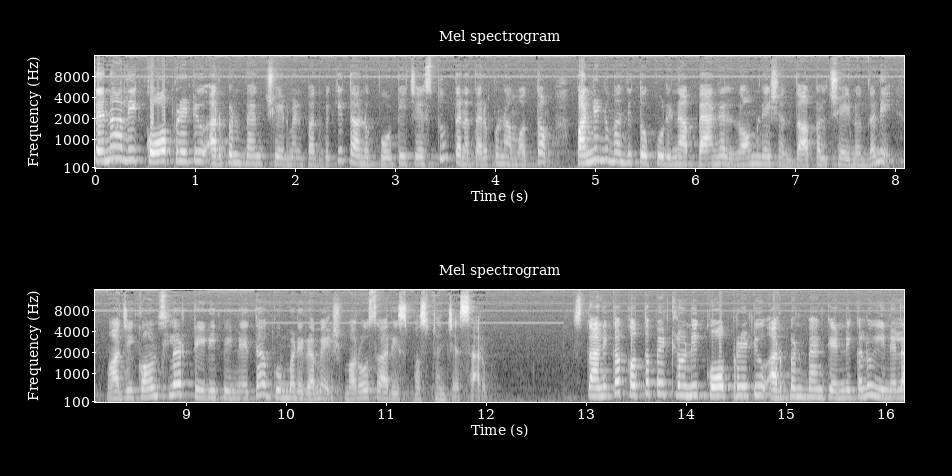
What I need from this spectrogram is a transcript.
Tenali cooperative urban bank chairman పదవికి తాను పోటీ చేస్తూ తన తరపున మొత్తం పన్నెండు మందితో కూడిన ప్యానెల్ నామినేషన్ దాఖలు చేయనుందని మాజీ కౌన్సిలర్ టీడీపీ నేత గుమ్మడి రమేష్ మరోసారి స్పష్టం చేశారు. స్థానిక కొత్తపేటలోని కోఆపరేటివ్ అర్బన్ బ్యాంక్ ఎన్నికలు ఈ నెల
